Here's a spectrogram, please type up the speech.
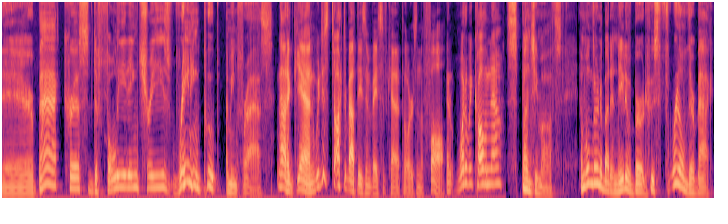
They're back, Chris. Defoliating trees, raining poop. I mean, frass. Not again. We just talked about these invasive caterpillars in the fall. And what do we call them now? Spongy moths. And we'll learn about a native bird who's thrilled they're back.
